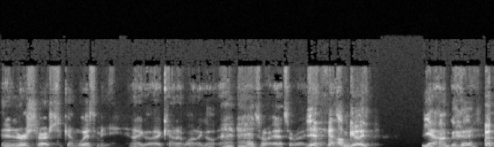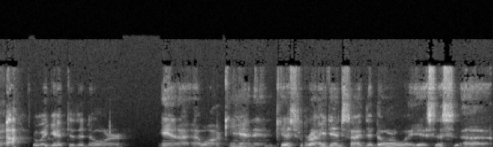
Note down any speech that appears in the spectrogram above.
and a nurse starts to come with me. And I go, I kind of want to go, ah, that's all right, that's all right. Yeah, I'm good. Yeah, I'm good. So we get to the door, and I, I walk in, and just right inside the doorway is this uh,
